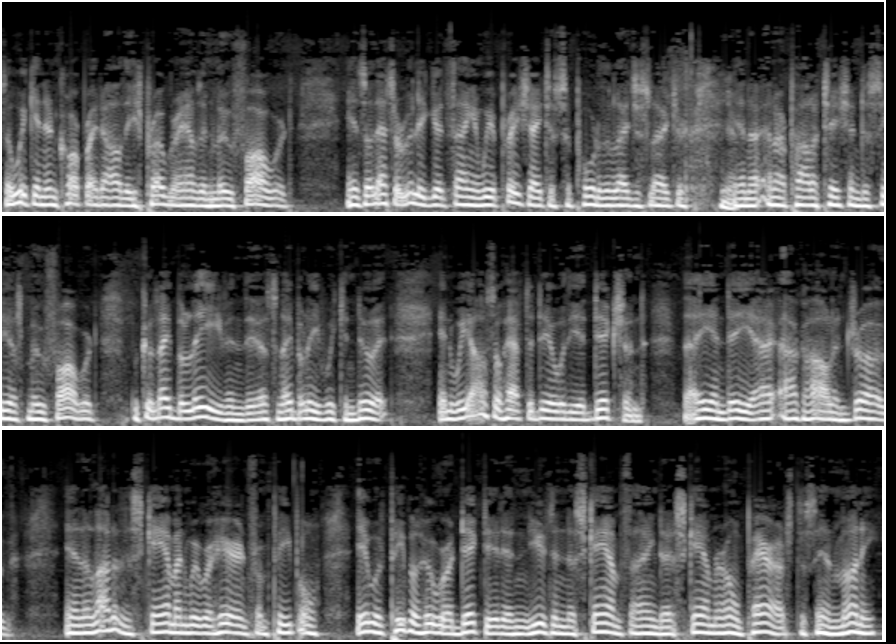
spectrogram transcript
so we can incorporate all these programs and move forward. And so that's a really good thing, and we appreciate the support of the legislature Yeah. and, uh, and our politicians to see us move forward because they believe in this and they believe we can do it. And we also have to deal with the addiction, the A and D, alcohol and drug. And a lot of the scamming we were hearing from people, it was people who were addicted and using the scam thing to scam their own parents to send money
